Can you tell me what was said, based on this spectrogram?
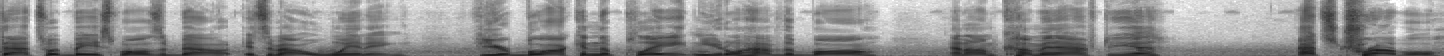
that's what baseball is about. It's about winning. If you're blocking the plate and you don't have the ball and I'm coming after you, that's trouble.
